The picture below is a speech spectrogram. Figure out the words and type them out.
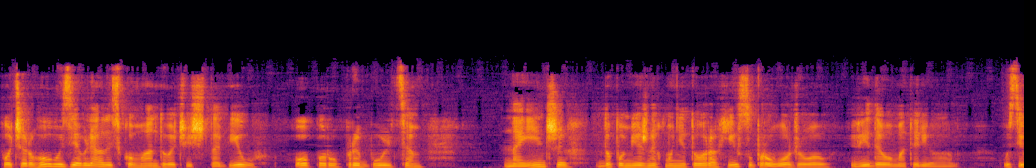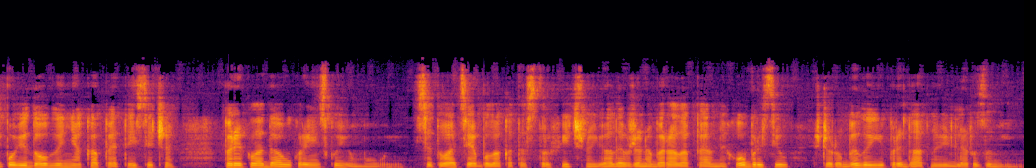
почергово з'являлись командувачі штабів опору прибульцям. На інших допоміжних моніторах їх супроводжував відеоматеріал. Усі повідомлення КП-1000 перекладав українською мовою. Ситуація була катастрофічною, але вже набирала певних обрисів, що робили її придатною для розуміння.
